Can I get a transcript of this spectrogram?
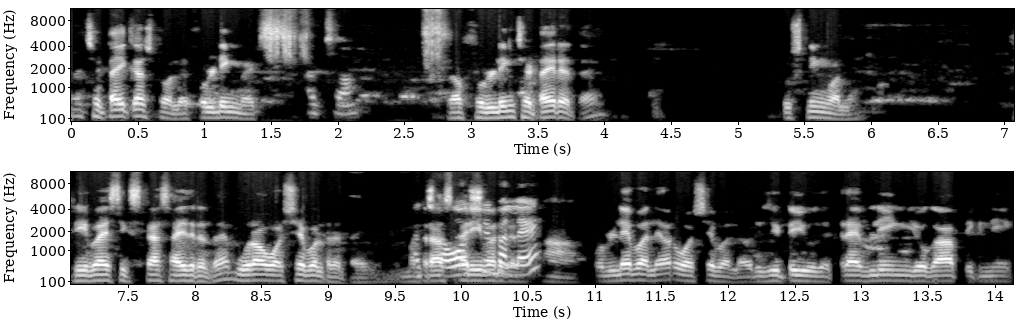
मैं चटाई का स्टॉल है फोल्डिंग मैट्स अच्छा. फोल्डिंग चटाई रहता है. कुशनिंग वाला थ्री बाय सिक्स का साइज़ रहता है पूरा वॉशेबल रहता है। मद्रास का रिवर है? हाँ? फोल्डेबल है और वॉशेबल है और इजी टू यूज़ है। ट्रैवलिंग योगा पिकनिक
